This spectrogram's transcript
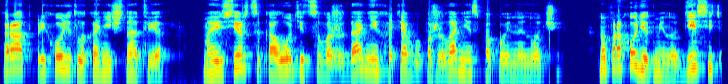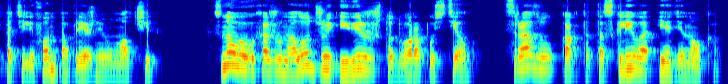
Рад, приходит лаконичный ответ. Мое сердце колотится в ожидании хотя бы пожелания спокойной ночи. Но проходит минут десять, а телефон по-прежнему молчит. Снова выхожу на лоджию и вижу, что двор опустел. Сразу как-то тоскливо и одиноко.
